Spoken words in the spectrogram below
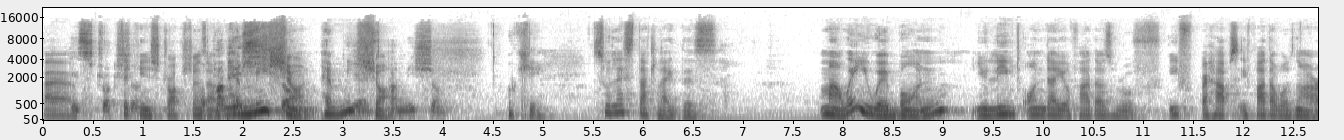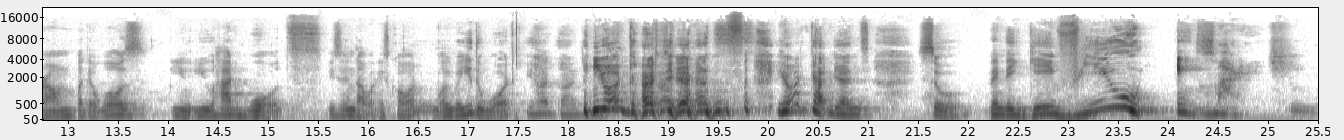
Uh, Instruction. Take instructions or and permission. Permission. Permission. Yes, permission. Okay. So let's start like this. Ma, when you were born, you lived under your father's roof. If perhaps a father was not around, but there was, you, you had wards. Isn't that what it's called? Mm. Were you the ward? You had guardians. you had guardians. you had guardians. So then they gave you in marriage. Mm.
